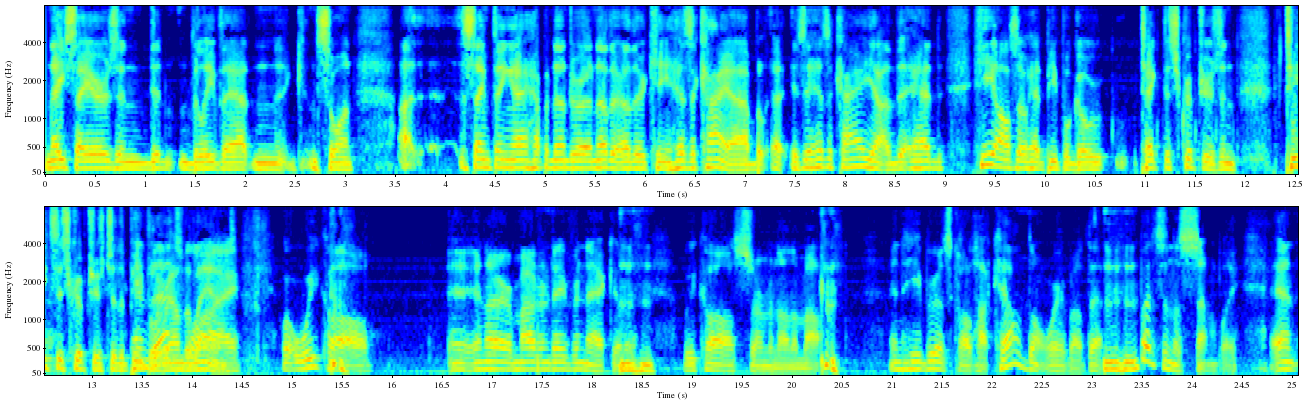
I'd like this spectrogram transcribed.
naysayers and didn't believe that and, and so on. Uh, the same thing uh, happened under another other king, Hezekiah. Uh, is it Hezekiah? Yeah, they had he also had people go take the scriptures and teach the scriptures to the people around the land. What we call, in our modern day vernacular, Mhm. we call Sermon on the Mount. In Hebrew, it's called Hakhel. Don't worry about that. Mhm. But it's an assembly. And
